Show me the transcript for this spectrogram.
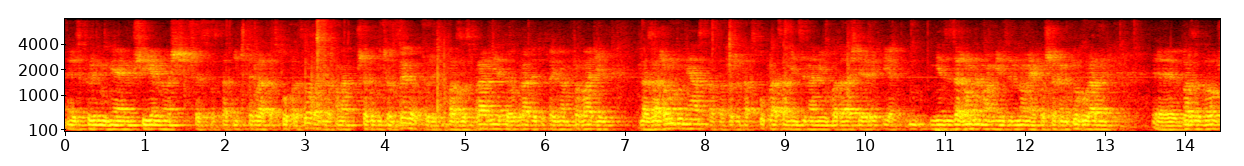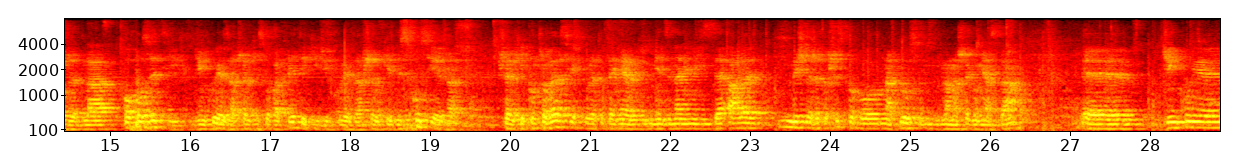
yy, z którymi miałem przyjemność przez ostatnie 4 lata współpracować, dla Pana Przewodniczącego, który bardzo sprawnie te obrady tutaj nam prowadził, dla zarządu miasta, za to, że ta współpraca między nami układała się jak, między zarządem a między mną jako szefem klubu e, bardzo dobrze. Dla opozycji dziękuję za wszelkie słowa krytyki, dziękuję za wszelkie dyskusje, za wszelkie kontrowersje, które tutaj miały między nami miejsce, ale myślę, że to wszystko było na plus dla naszego miasta. E, dziękuję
